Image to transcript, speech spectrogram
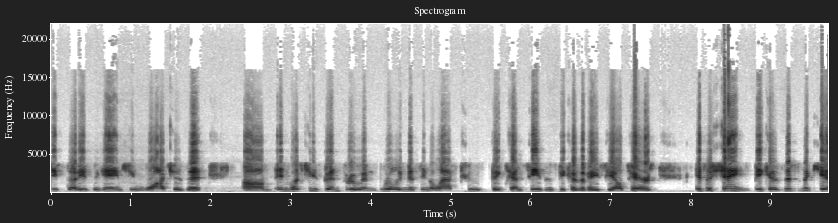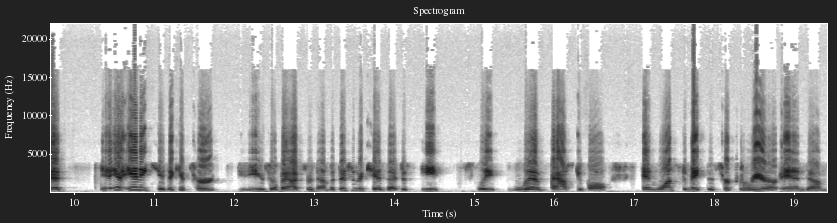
She studies the game. She watches it. Um, and what she's been through and really missing the last two Big Ten seasons because of ACL tears, it's a shame because this is a kid, any kid that gets hurt, you feel bad for them. But this is a kid that just eats, sleep, live basketball and wants to make this her career. And um,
